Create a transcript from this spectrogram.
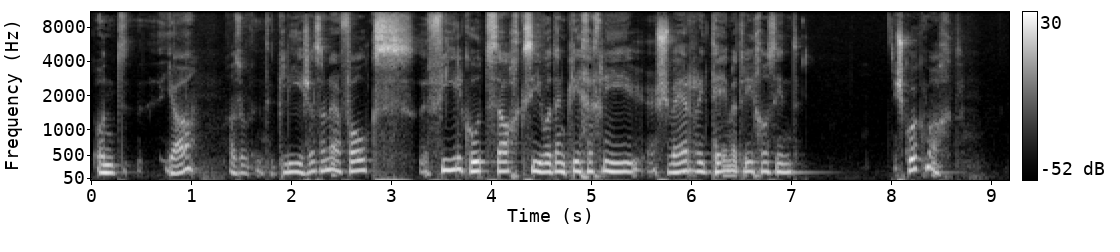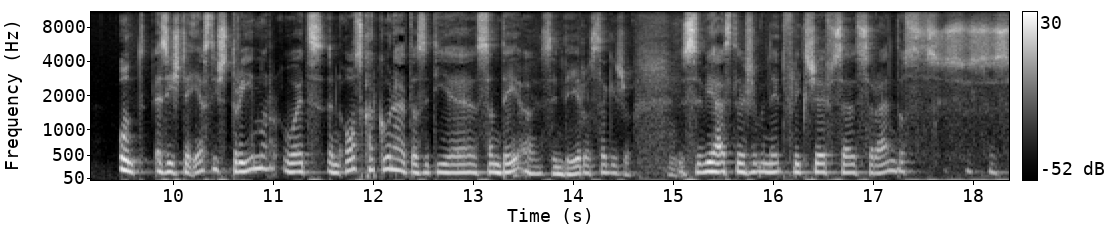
und ja, also Glee ist ja so eine Erfolgs-Feel-Good-Sache gewesen, wo dann gleich ein bisschen schwerere Themen reingekommen sind. Ist gut gemacht. Und es ist der erste Streamer, der jetzt einen Oscar gewonnen hat, also die äh, Sande äh, Senderos, sage ich schon. Wie heißt der Netflix-Chef? Sarandos?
